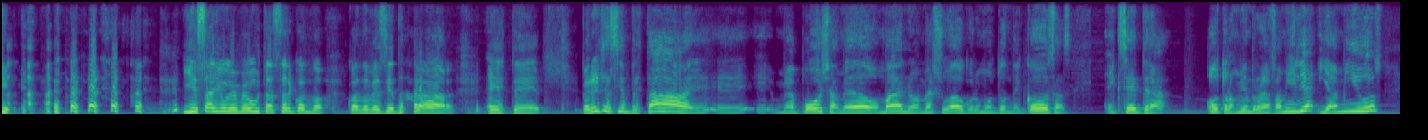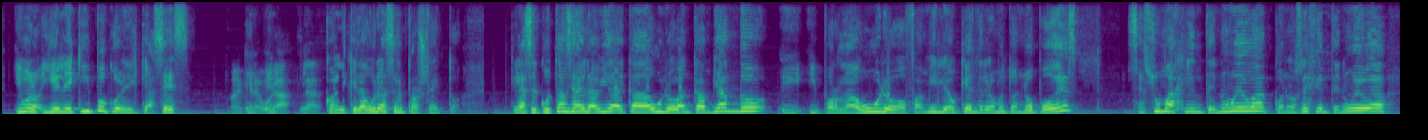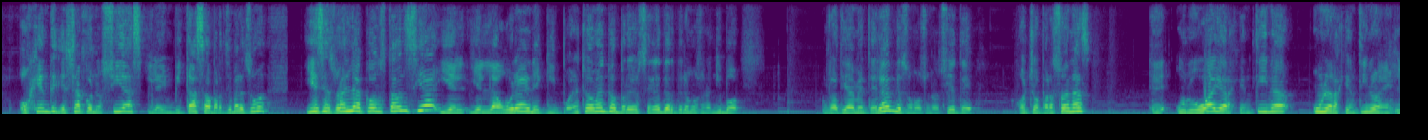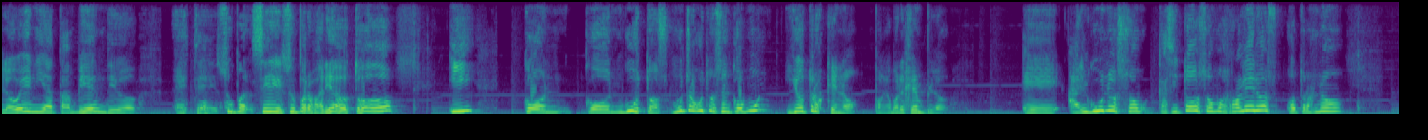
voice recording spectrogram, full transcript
y, es algo que me gusta hacer cuando, cuando me siento a grabar. Este, pero ella siempre está, eh, eh, eh, me apoya, me ha dado mano, me ha ayudado con un montón de cosas etcétera, otros miembros de la familia y amigos, y bueno, y el equipo con el que haces. Con el que laburás, claro. Con el que laburás el proyecto. Que las circunstancias de la vida de cada uno van cambiando y, por laburo o familia o que entre momentos no podés, se suma gente nueva, conoces gente nueva o gente que ya conocías y la invitas a participar de suma. Y es eso, es la constancia y el, y el laburar en equipo. En este momento en Perdidos Letter tenemos un equipo relativamente grande, somos unos 7, 8 personas eh, Uruguay, Argentina, un argentino en Eslovenia también, digo, este, oh. super, sí, súper variado todo, y con, con, gustos, muchos gustos en común y otros que no, porque por ejemplo, eh, algunos son, casi todos somos roleros, otros no,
